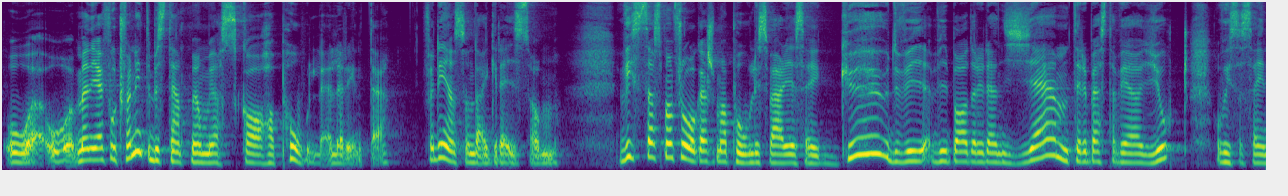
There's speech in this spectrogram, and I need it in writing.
Och, och, men jag är fortfarande inte bestämt mig om jag ska ha pool eller inte. För det är en sån där grej som... Vissa som man frågar som har pool i Sverige säger Gud, vi, vi badar i den jämt, det är det bästa vi har gjort. Och vissa säger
